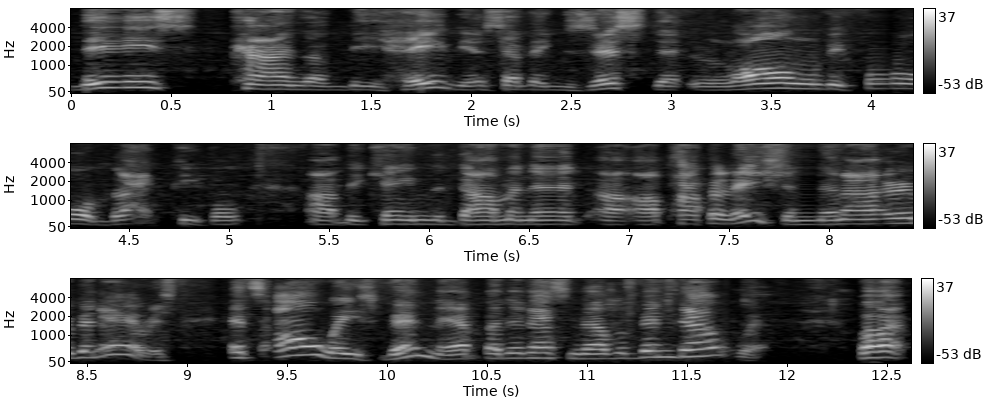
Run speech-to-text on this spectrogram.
these kinds of behaviors have existed long before Black people uh, became the dominant uh, population in our urban areas. It's always been there, but it has never been dealt with. But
